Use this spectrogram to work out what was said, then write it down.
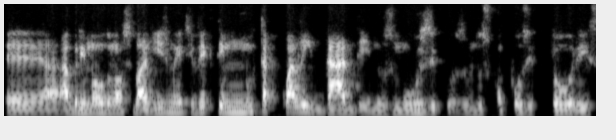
é, abrir mão do nosso barrismo, a gente vê que tem muita qualidade nos músicos, nos compositores.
